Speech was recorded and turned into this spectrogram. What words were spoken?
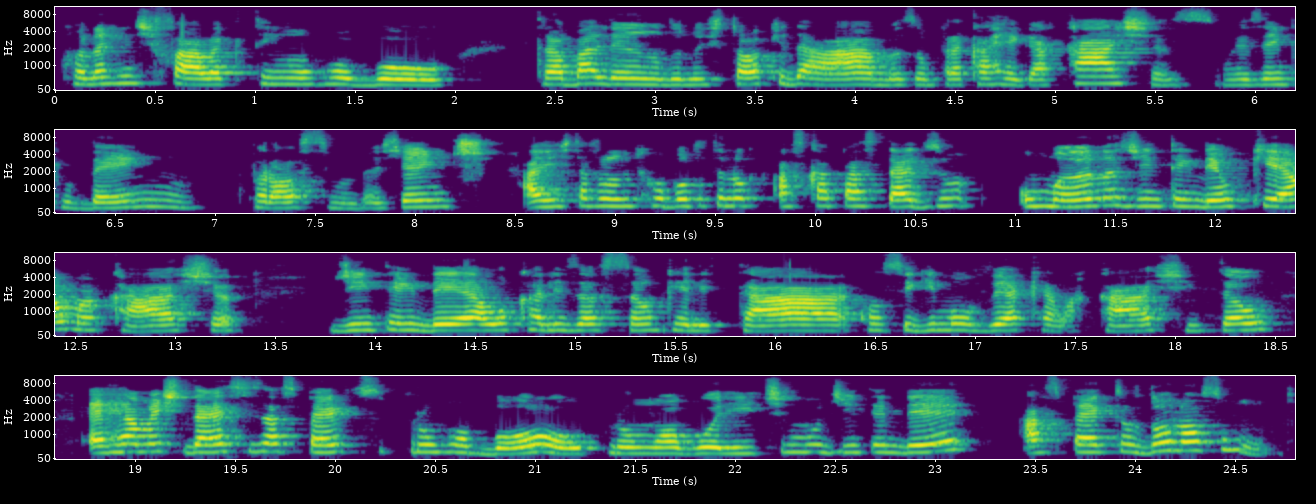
quando a gente fala que tem um robô trabalhando no estoque da Amazon para carregar caixas, um exemplo bem próximo da gente, a gente está falando que o robô está tendo as capacidades humanas de entender o que é uma caixa, de entender a localização que ele está, conseguir mover aquela caixa. Então, é realmente dar esses aspectos para um robô ou para um algoritmo de entender aspectos do nosso mundo.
